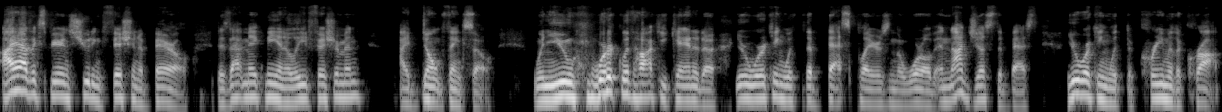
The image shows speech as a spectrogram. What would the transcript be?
I have experience shooting fish in a barrel. Does that make me an elite fisherman? I don't think so. When you work with Hockey Canada, you're working with the best players in the world and not just the best. You're working with the cream of the crop.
